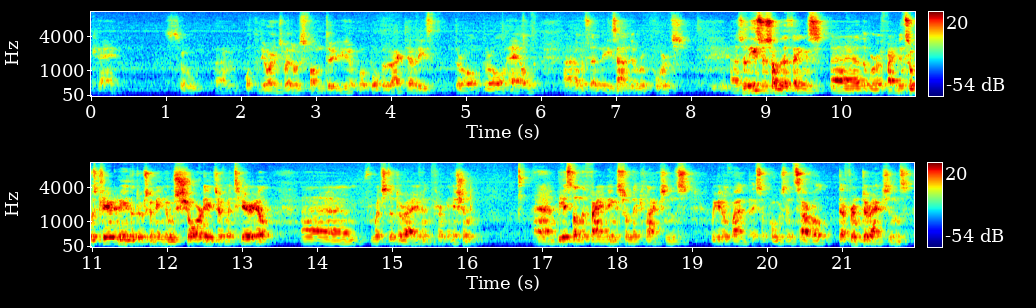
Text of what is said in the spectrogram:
Okay, so um, what did the Orange Widows Fund do? You know, what, what were their activities? They're all they're all held uh, within these annual reports. Uh, so these are some of the things uh, that were found, and so it was clear to me that there was going to be no shortage of material um, from which to derive information. Um, based on the findings from the collections, we could have went, I suppose, in several different directions.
